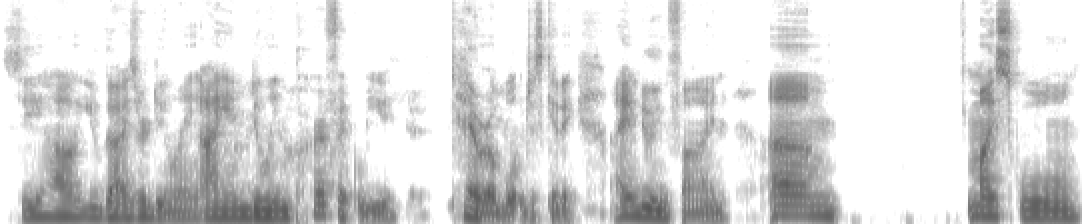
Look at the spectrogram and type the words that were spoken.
see how you guys are doing. I am doing perfectly terrible. Just kidding. I am doing fine. Um my school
